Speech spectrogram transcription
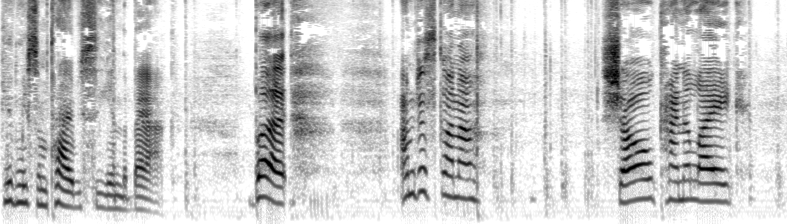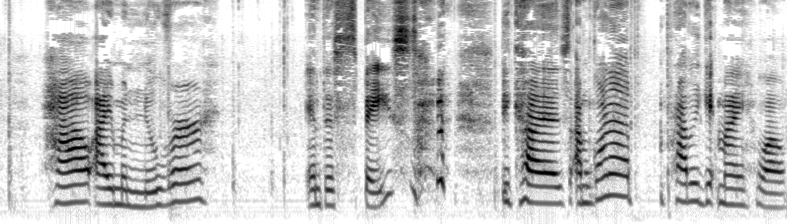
give me some privacy in the back. But I'm just going to show kind of like how I maneuver in this space because I'm going to probably get my, well,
